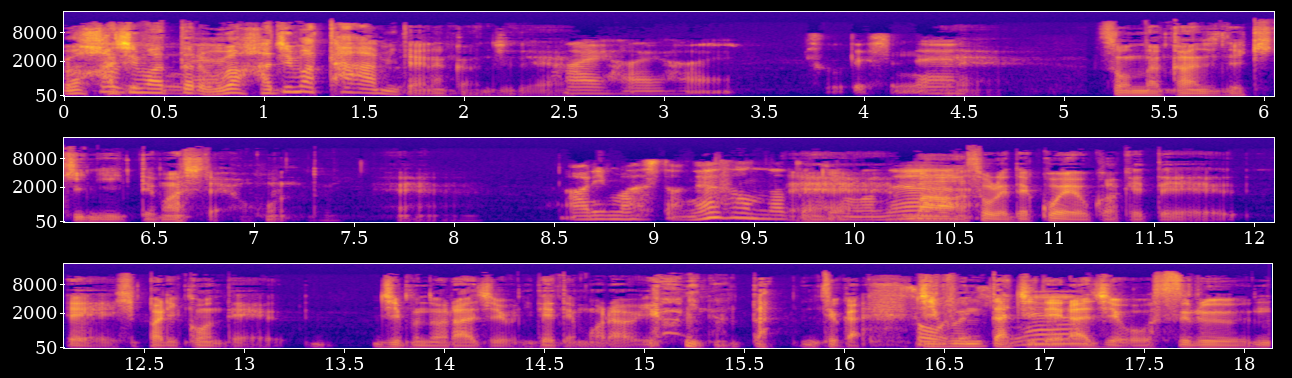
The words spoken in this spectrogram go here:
うわ、始まったら、うわ、始まったみたいな感じで。はいはいはい。そうですね。ええそんな感じで聞きに行ってましたよ、本当に。えありましたね、そんな時えもね。ええまあ、それで声をかけて、ええ引っ張り込んで、自分のラジオに出てもらうようになった。っていうか、ね自分たちでラジオをする流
